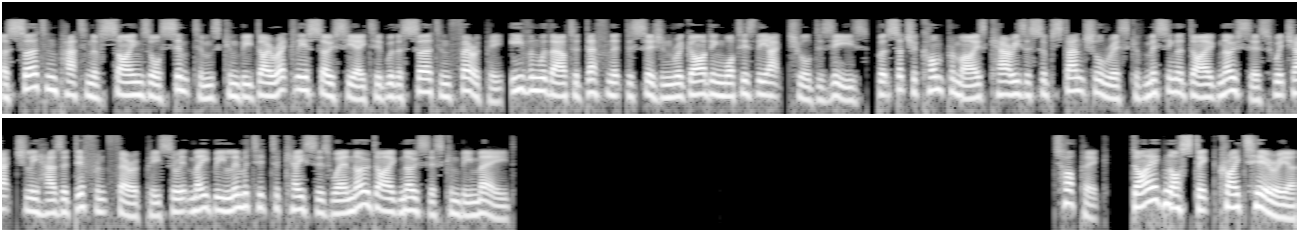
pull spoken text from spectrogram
a certain pattern of signs or symptoms can be directly associated with a certain therapy, even without a definite decision regarding what is the actual disease, but such a compromise carries a substantial risk of missing a diagnosis which actually has a different therapy so it may be limited to cases where no diagnosis can be made. Topic: Diagnostic criteria.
